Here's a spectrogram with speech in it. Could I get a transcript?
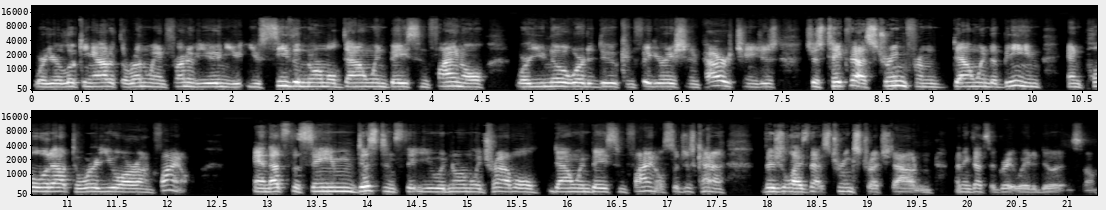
where you're looking out at the runway in front of you and you, you see the normal downwind base and final where you know where to do configuration and power changes. Just take that string from downwind to beam and pull it out to where you are on final and that's the same distance that you would normally travel downwind base and final. So just kind of visualize that string stretched out and i think that's a great way to do it so.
